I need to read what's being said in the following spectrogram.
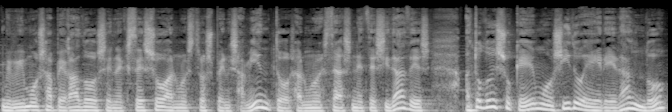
vivimos apegados en exceso a nuestros pensamientos, a nuestras necesidades, a todo eso que hemos ido heredando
